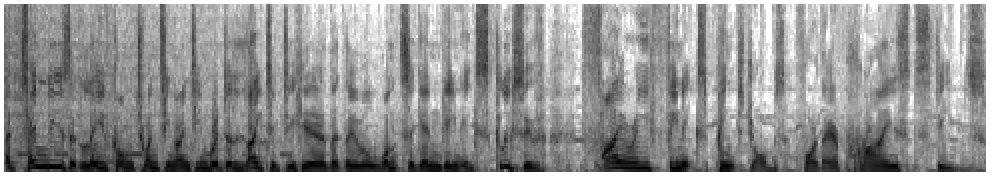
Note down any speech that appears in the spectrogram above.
Attendees at LaveCon 2019 were delighted to hear that they will once again gain exclusive Fiery Phoenix paint jobs for their prized steeds.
